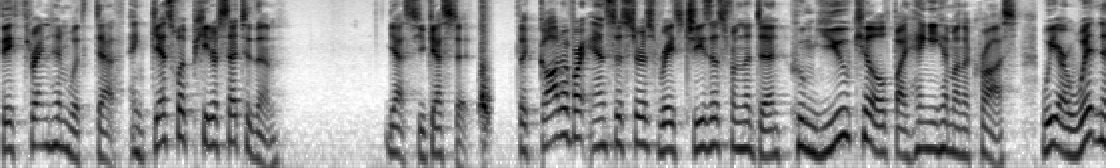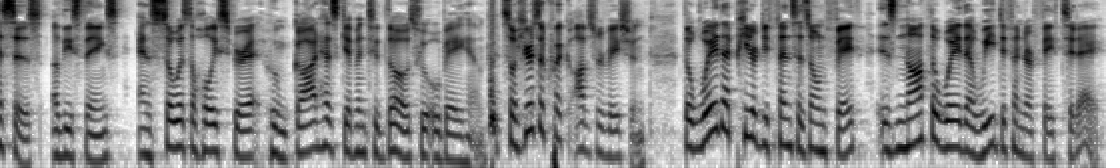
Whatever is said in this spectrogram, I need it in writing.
they threaten him with death. And guess what Peter said to them? Yes, you guessed it. The God of our ancestors raised Jesus from the dead, whom you killed by hanging him on the cross. We are witnesses of these things, and so is the Holy Spirit, whom God has given to those who obey him. So here's a quick observation the way that Peter defends his own faith is not the way that we defend our faith today.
